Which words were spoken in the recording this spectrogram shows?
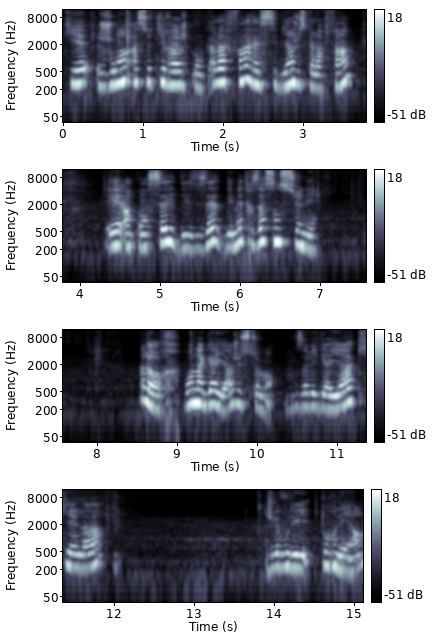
qui est joint à ce tirage. Donc, à la fin, restez bien jusqu'à la fin. Et un conseil des, des maîtres ascensionnés. Alors, on a Gaïa, justement. Vous avez Gaïa qui est là. Je vais vous les tourner. Hein.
